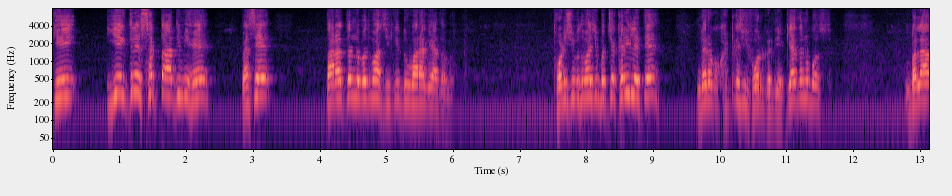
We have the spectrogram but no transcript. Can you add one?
कि ये इतने सख्त आदमी हैं। वैसे ताराचंद बदमाशी की, दोबारा गया तब थोड़ी सी बदमाशी बच्चे कर ही लेते हैं। मेरे को खटके से फ़ोन कर दिया। क्या था ना बॉस? बोला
